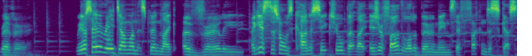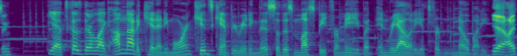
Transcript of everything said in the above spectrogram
River. We also haven't really done one that's been like overtly. I guess this one was kind of sexual, but like as you'll find, a lot of boomer memes they're fucking disgusting. Yeah, it's because they're like, I'm not a kid anymore, and kids can't be reading this, so this must be for me. But in reality, it's for nobody. Yeah, I,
